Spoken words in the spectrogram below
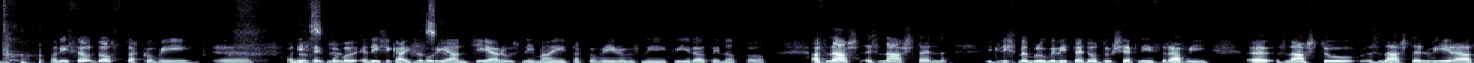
Oni jsou dost takový, uh, oni, Jasně. se tomu, oni říkají Jasně. furianti a různý mají takový různý výrazy na to. A znáš, znáš ten, i když jsme mluvili teď o duševní zdraví, eh, znáš, tu, znáš ten výraz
